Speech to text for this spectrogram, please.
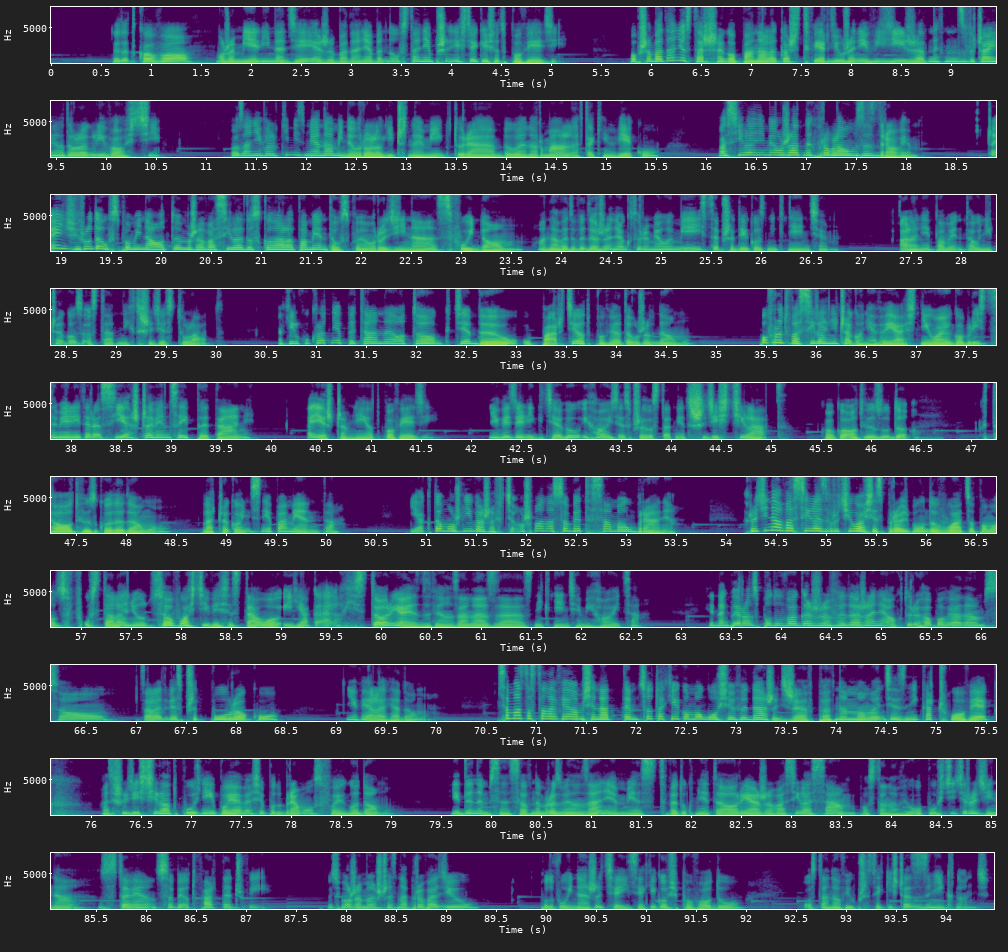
Dodatkowo może mieli nadzieję, że badania będą w stanie przynieść jakieś odpowiedzi. Po przebadaniu starszego pana lekarz stwierdził, że nie widzi żadnych nadzwyczajnych dolegliwości. Poza niewielkimi zmianami neurologicznymi, które były normalne w takim wieku, Wasile nie miał żadnych problemów ze zdrowiem. Część źródeł wspomina o tym, że Wasile doskonale pamiętał swoją rodzinę, swój dom, a nawet wydarzenia, które miały miejsce przed jego zniknięciem. Ale nie pamiętał niczego z ostatnich 30 lat. A kilkukrotnie pytany o to, gdzie był, uparcie odpowiadał, że w domu. Powrót Wasila niczego nie wyjaśnił, a jego bliscy mieli teraz jeszcze więcej pytań, a jeszcze mniej odpowiedzi. Nie wiedzieli, gdzie był ich ojciec przez ostatnie 30 lat, kogo odwiózł do. Kto odwiózł go do domu, Dlaczego nic nie pamięta? Jak to możliwe, że wciąż ma na sobie te same ubrania? Rodzina Wasile zwróciła się z prośbą do władz o pomoc w ustaleniu, co właściwie się stało i jaka historia jest związana ze zniknięciem ich ojca. Jednak biorąc pod uwagę, że wydarzenia, o których opowiadam, są zaledwie sprzed pół roku, niewiele wiadomo. Sama zastanawiałam się nad tym, co takiego mogło się wydarzyć, że w pewnym momencie znika człowiek, a 30 lat później pojawia się pod bramą swojego domu. Jedynym sensownym rozwiązaniem jest według mnie teoria, że Wasile sam postanowił opuścić rodzinę, zostawiając sobie otwarte drzwi. Być może mężczyzna prowadził podwójne życie i z jakiegoś powodu postanowił przez jakiś czas zniknąć.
